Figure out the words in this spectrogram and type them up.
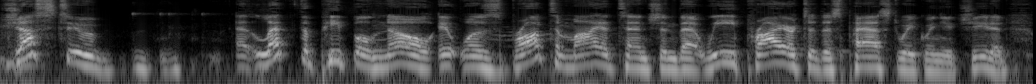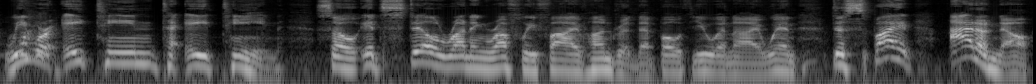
just to let the people know, it was brought to my attention that we, prior to this past week when you cheated, we were 18 to 18. So it's still running roughly 500 that both you and I win, despite, I don't know,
